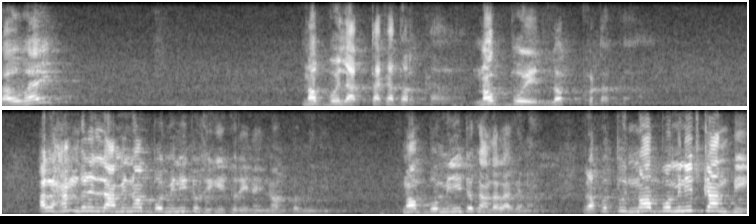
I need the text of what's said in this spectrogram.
বাবু ভাই, নব্বই লাখ টাকা দরকার, নব্বই লক্ষ টাকা। আলহামদুলিল্লাহ, আমি নব্বই মিনিটও ফিকির করি নাই, নব্বই মিনিট। নব্বই মিনিটও কাঁদা লাগে নাই। রপ তুই নব্বই মিনিট কাঁদবি।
